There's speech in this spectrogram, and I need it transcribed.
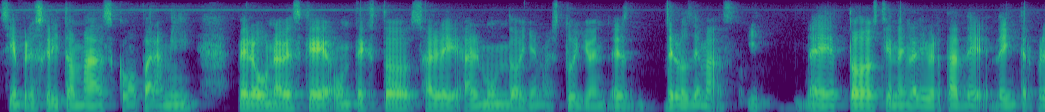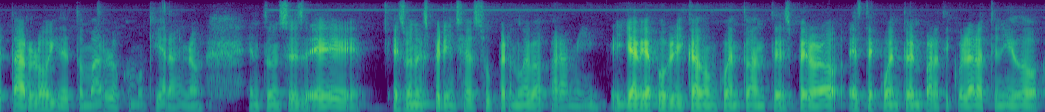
siempre he escrito más como para mí, pero una vez que un texto sale al mundo ya no es tuyo, es de los demás y eh, todos tienen la libertad de, interpretarlo y de tomarlo como quieran, ¿no? Entonces, es una experiencia súper nueva para mí. Eh, ya había publicado un cuento antes, pero este cuento en particular ha tenido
